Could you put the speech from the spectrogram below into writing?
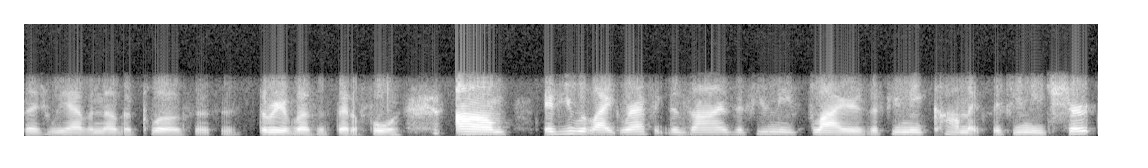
since we have another plug since it's three of us instead of four. Um, if you would like graphic designs, if you need flyers, if you need comics, if you need shirts,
